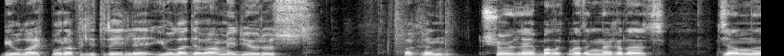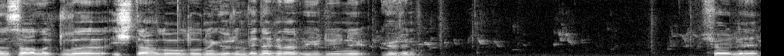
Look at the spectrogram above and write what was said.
Biolife Bora filtre ile yola devam ediyoruz. Bakın şöyle balıkların ne kadar canlı, sağlıklı, iştahlı olduğunu görün ve ne kadar büyüdüğünü görün. Şöyle.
